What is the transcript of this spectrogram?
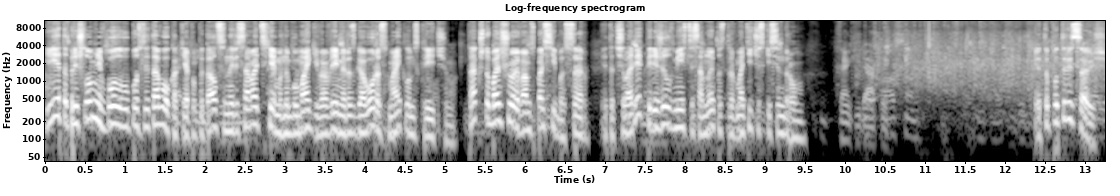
И это пришло мне в голову после того, как я попытался нарисовать схемы на бумаге во время разговора с Майклом Скретчем. Так что большое вам спасибо, сэр. Этот человек пережил вместе со мной посттравматический синдром. Это потрясающе.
